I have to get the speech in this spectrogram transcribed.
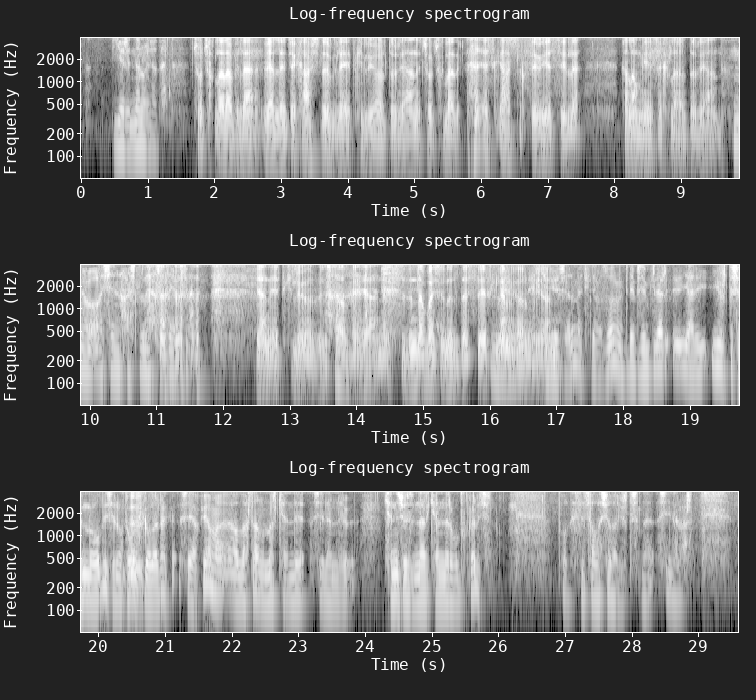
yerinden oynadı çocuklara bile verilecek harçlığı bile etkiliyordur. Yani çocuklar eski harçlık seviyesiyle kalamayacaklardır yani. Ne o Ayşe'nin haçlığını istiyorsa. yani etkiliyor Ünsal Bey yani. Sizin de başınızda sizi etkilemiyor mu etkiliyor yani? canım etkiliyor olur mu? Bir de bizimkiler e, yani yurt dışında olduğu için otomatik evet. olarak şey yapıyor ama Allah'tan onlar kendi şeylerini kendi çözümler kendileri buldukları için. Dolayısıyla çalışıyorlar yurt dışında şeyler var.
